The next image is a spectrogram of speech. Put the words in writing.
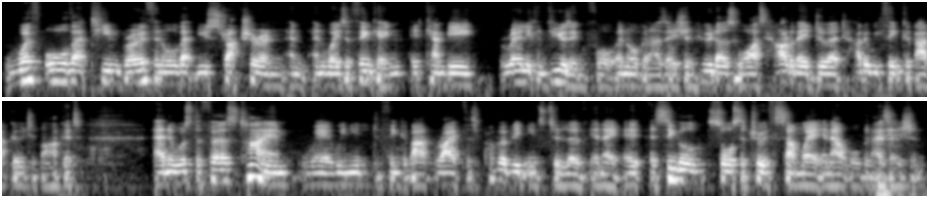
With all that team growth and all that new structure and, and, and ways of thinking, it can be really confusing for an organization. Who does what? How do they do it? How do we think about go to market? And it was the first time where we needed to think about right, this probably needs to live in a, a, a, single source of truth somewhere in our organization.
